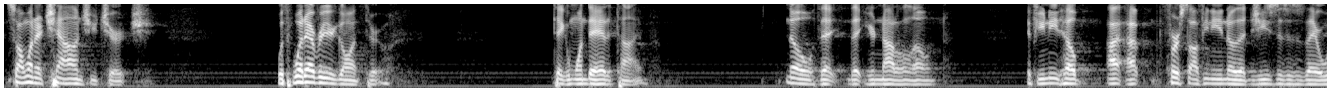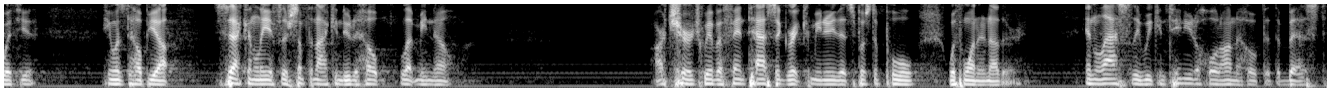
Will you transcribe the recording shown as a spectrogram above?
So I want to challenge you, church, with whatever you're going through. Take it one day at a time. Know that, that you're not alone. If you need help, I, I, first off, you need to know that Jesus is there with you. He wants to help you out. Secondly, if there's something I can do to help, let me know. Our church, we have a fantastic, great community that's supposed to pull with one another. And lastly, we continue to hold on to hope that the best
